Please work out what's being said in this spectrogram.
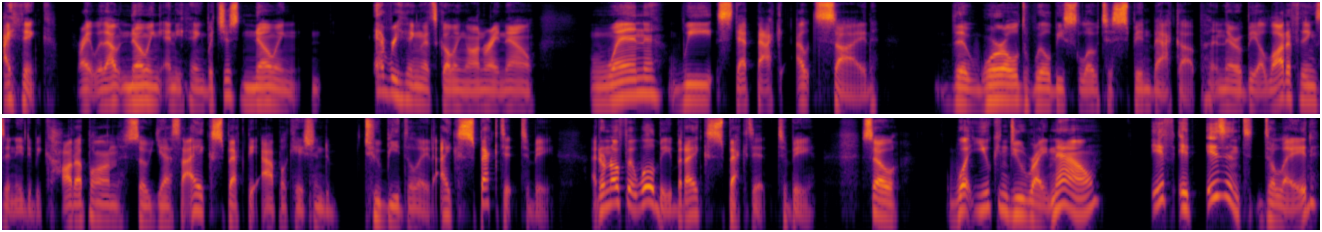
I think, right, without knowing anything, but just knowing everything that's going on right now. When we step back outside the world will be slow to spin back up and there will be a lot of things that need to be caught up on. So, yes, I expect the application to, to be delayed. I expect it to be. I don't know if it will be, but I expect it to be. So, what you can do right now, if it isn't delayed,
